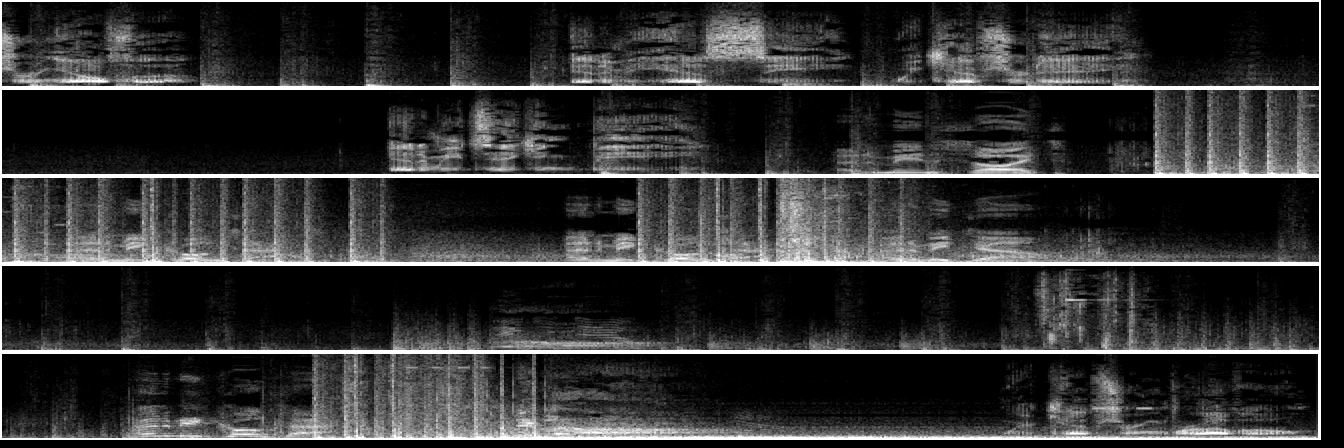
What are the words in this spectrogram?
capturing Alpha. Enemy has C. We captured A. Enemy taking B. Enemy in sight. Enemy contact. Enemy contact. Enemy down. Enemy contact. We're capturing Bravo.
